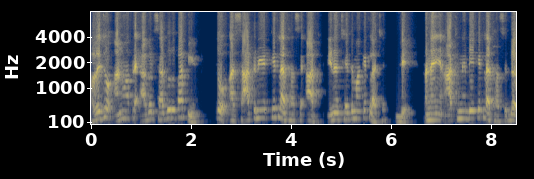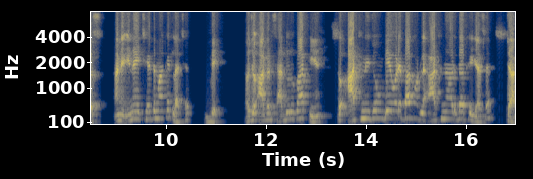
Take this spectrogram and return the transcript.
હવે જો આનું આપણે આગળ સાદું રૂપ આપીએ, તો આ સાત ને એક કેટલા થશે? આઠ. એના છેદમાં કેટલા છે? બે. અને આઠ ને બે કેટલા થશે? દસ. અને એના છેદમાં કેટલા છે? બે. હવે જો આગળ સાદું રૂપ આપીએ, તો આઠ ને જો હું બે વડે ભાગું, એટલે આઠ ના અડધા થઈ જશે ચાર.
